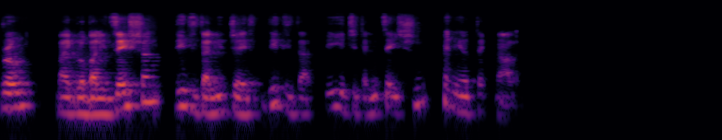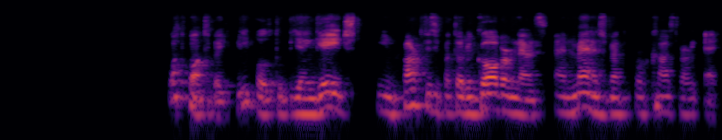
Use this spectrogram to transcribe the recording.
brought by globalization, digitalization, and new technology. What motivates people to be engaged in participatory governance and management for cultural heritage?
